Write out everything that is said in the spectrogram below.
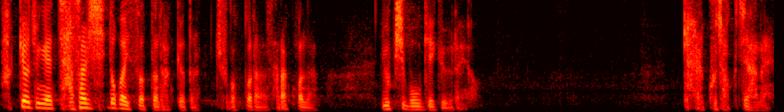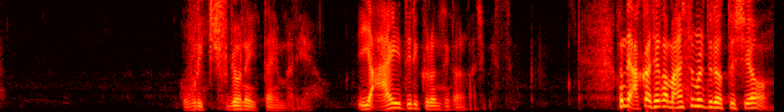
학교 중에 자살 시도가 있었던 학교들 죽었거나 살았거나 65개 교래요. 결코 적지 않아요. 우리 주변에 있다 이 말이에요. 이 아이들이 그런 생각을 가지고 있어요. 근데 아까 제가 말씀을 드렸듯이요.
